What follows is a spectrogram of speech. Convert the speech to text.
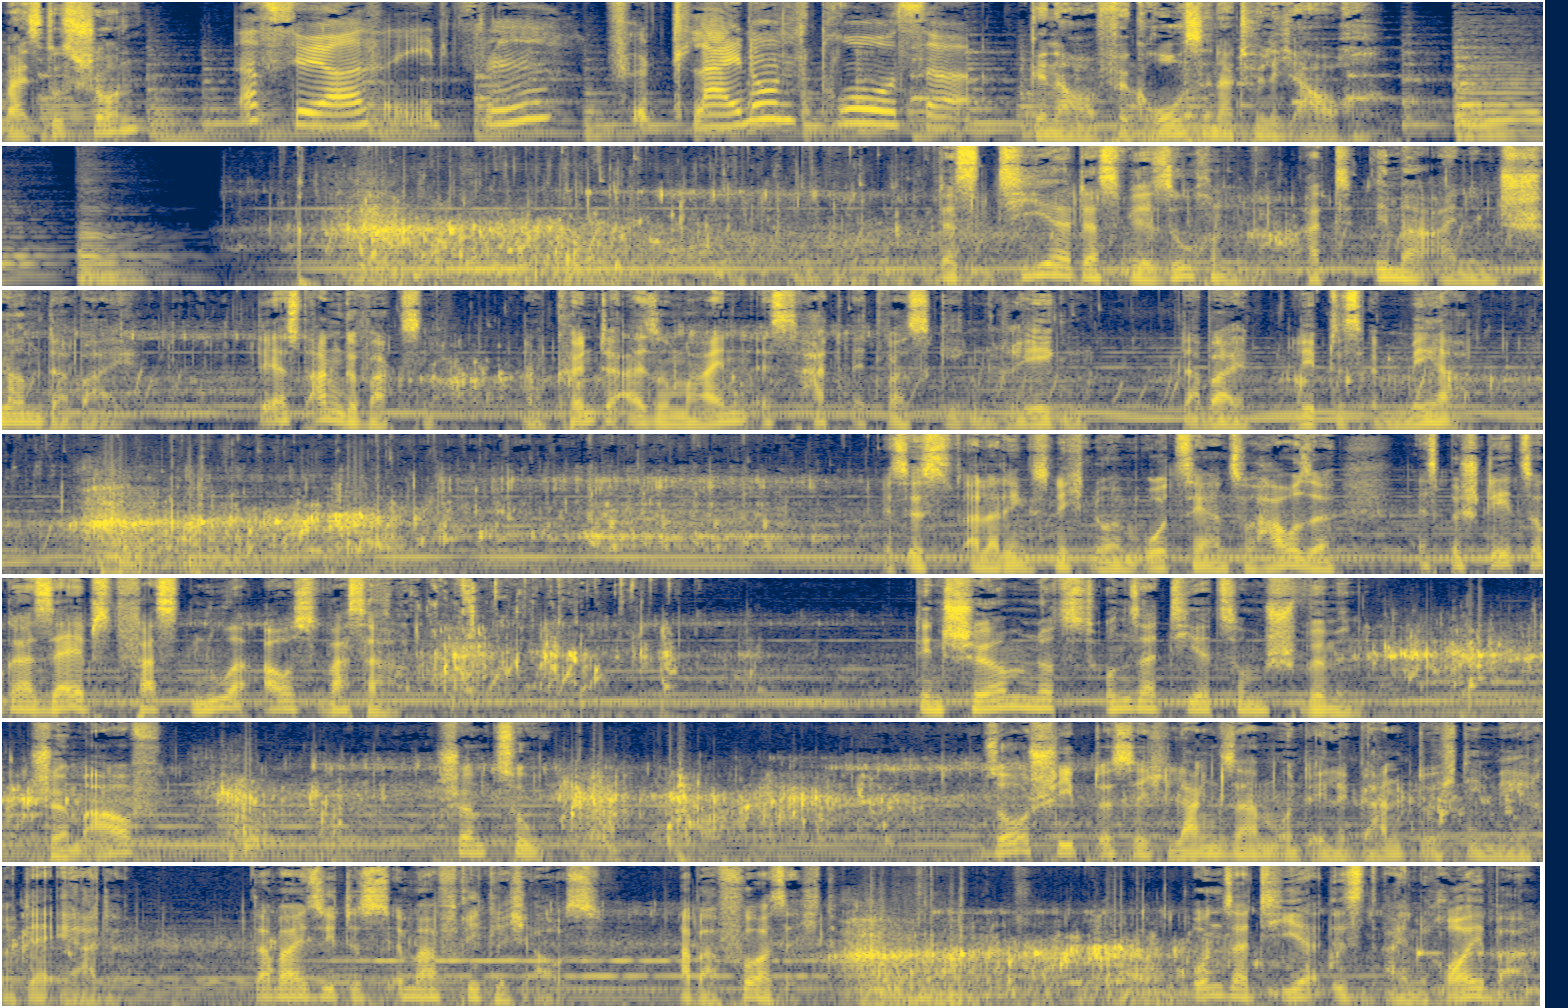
Weißt du es schon? Das Hörrätsel für kleine und große. Genau, für große natürlich auch. Das Tier, das wir suchen, hat immer einen Schirm dabei. Der ist angewachsen. Man könnte also meinen, es hat etwas gegen Regen. Dabei lebt es im Meer. Es ist allerdings nicht nur im Ozean zu Hause, es besteht sogar selbst fast nur aus Wasser. Den Schirm nutzt unser Tier zum Schwimmen. Schirm auf, Schirm zu. So schiebt es sich langsam und elegant durch die Meere der Erde. Dabei sieht es immer friedlich aus. Aber Vorsicht! Unser Tier ist ein Räuber.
